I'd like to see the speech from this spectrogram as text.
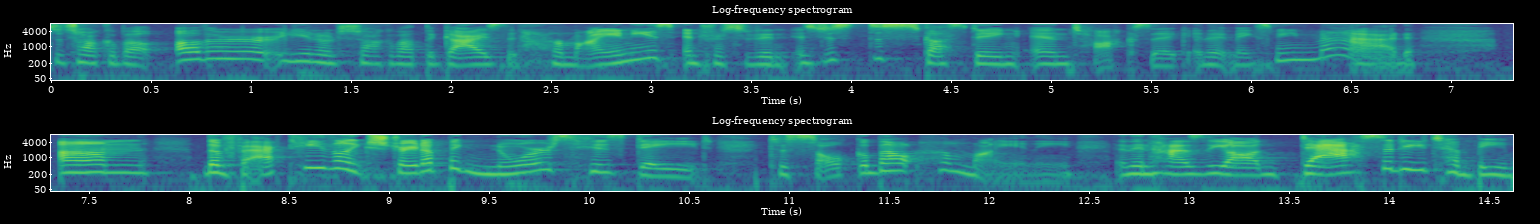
to talk about other, you know, to talk about the guys that Hermione is interested in is just disgusting and toxic, and it makes me mad. Um, the fact he like straight up ignores his date to sulk about Hermione, and then has the audacity to be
